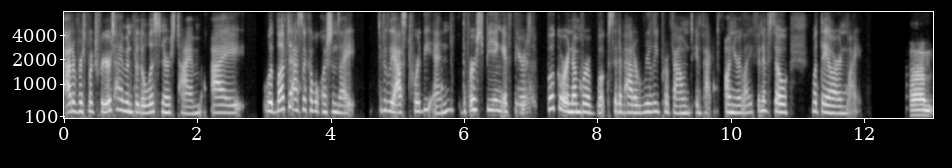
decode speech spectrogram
Out of respect for your time and for the listeners' time, I would love to ask a couple questions I typically ask toward the end. The first being if there's a book or a number of books that have had a really profound impact on your life, and if so, what they are and why. Um,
